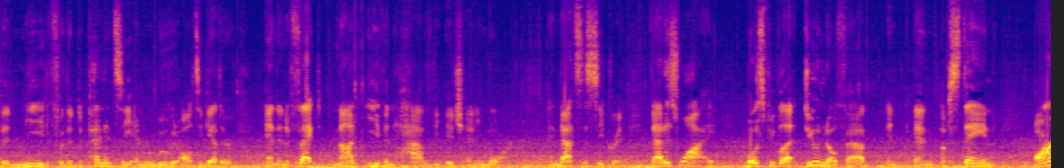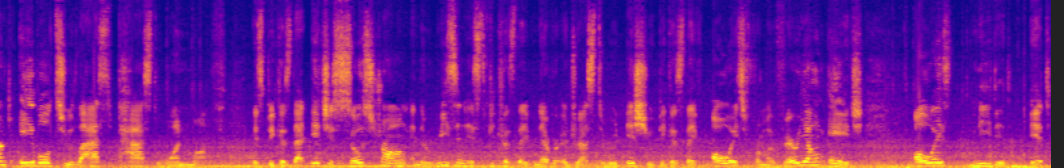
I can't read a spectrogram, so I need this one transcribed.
the need for the dependency and remove it altogether and in effect not even have the itch anymore. And that's the secret. That is why most people that do nofap and, and abstain aren't able to last past one month. Is because that itch is so strong and the reason is because they've never addressed the root issue because they've always from a very young age always needed it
